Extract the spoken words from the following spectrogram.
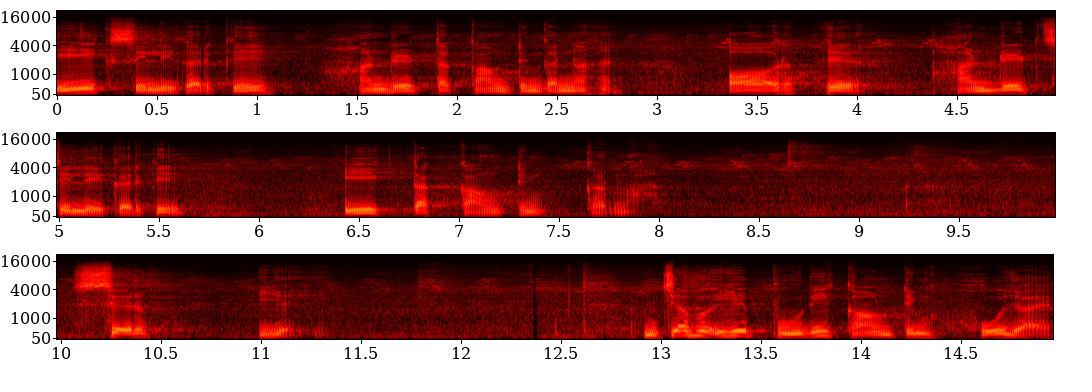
एक से लेकर के हंड्रेड तक काउंटिंग करना है और फिर हंड्रेड से लेकर के एक तक काउंटिंग करना है। सिर्फ़ यही। जब ये पूरी काउंटिंग हो जाए,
